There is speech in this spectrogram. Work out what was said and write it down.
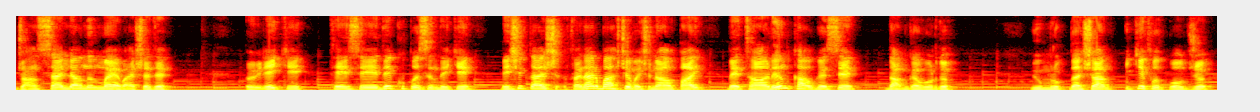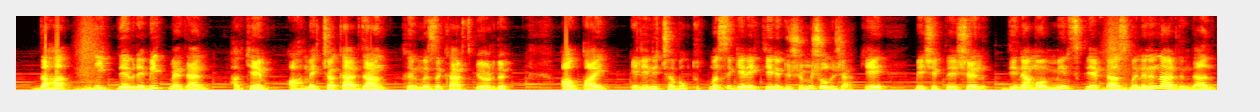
Cansel'le anılmaya başladı. Öyle ki TSED kupasındaki Beşiktaş-Fenerbahçe maçını Alpay ve Tarık'ın kavgası damga vurdu. Yumruklaşan iki futbolcu daha ilk devre bitmeden hakem Ahmet Çakar'dan kırmızı kart gördü. Alpay elini çabuk tutması gerektiğini düşünmüş olacak ki Beşiktaş'ın Dinamo Minsk deplasmanının ardından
